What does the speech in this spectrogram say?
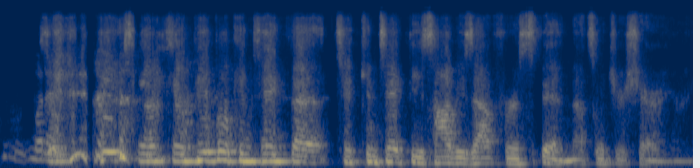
Whatever. so, so people can take the to, can take these hobbies out for a spin. That's what you're sharing, right?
